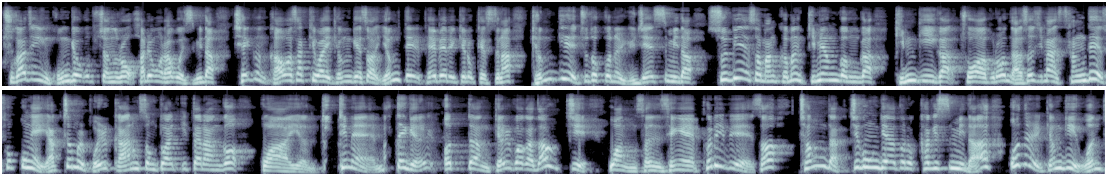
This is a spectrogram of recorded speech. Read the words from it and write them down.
추가적인 공격 옵션으로 활용을 하고 있습니다. 최근 가와사키와의 경기에서 0대1 패배를 기록했으나 경기의 주도권을 유지했습니다. 수비에서만큼은 김영건과 김기희가 조합으로 나서지만 상대의 속공에 약점을 보일 가능성 또한 있다는 거 과연 두 팀의 맞대결 어떤 결과가 나올지 왕 선생의 프리뷰에서 정답 지 공개하도록 하겠습니다. 오늘 경기 원정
